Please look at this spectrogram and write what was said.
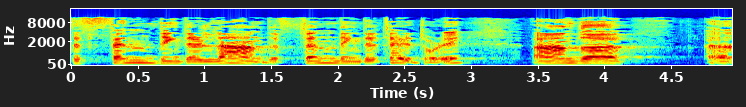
defending their land, defending their territory. And uh, uh,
